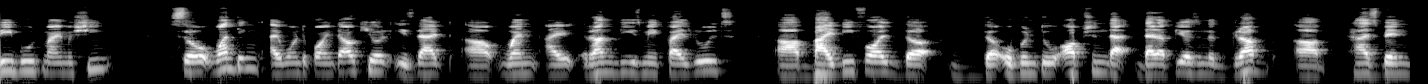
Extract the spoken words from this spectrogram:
reboot my machine. So one thing I want to point out here is that uh, when I run these makefile rules uh, by default the the Ubuntu option that that appears in the grub has been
